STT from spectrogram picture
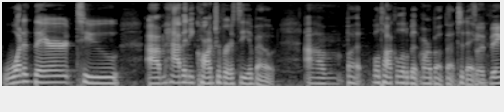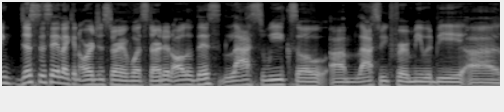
what is there to um, have any controversy about?" Um, but we'll talk a little bit more about that today. So I think just to say like an origin story of what started all of this last week. So um, last week for me would be uh,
